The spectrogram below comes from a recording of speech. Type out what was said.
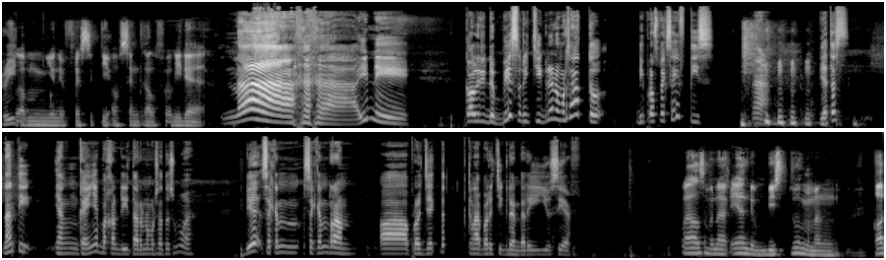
Ri- from University of Central Florida. Nah, ini kalau di The Beast Richie Grant nomor satu di prospek safeties. Nah, di atas nanti yang kayaknya bakal ditaruh nomor satu semua. Dia second second round uh, projected. Kenapa Richie Grant dari UCF? Well sebenarnya The Beast tuh memang kalau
